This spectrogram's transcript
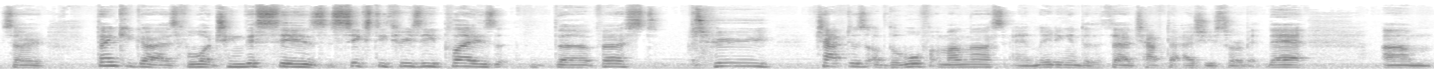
So thank you guys for watching. This is 63Z Plays, the first two chapters of The Wolf Among Us and leading into the third chapter as you saw a bit there. Um,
